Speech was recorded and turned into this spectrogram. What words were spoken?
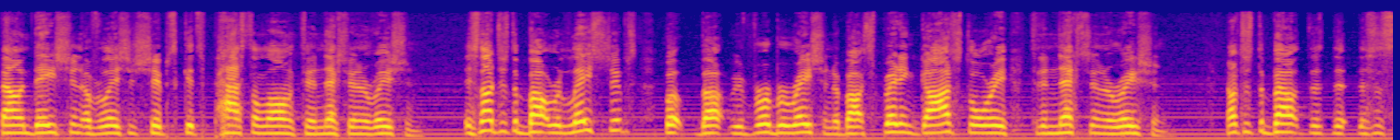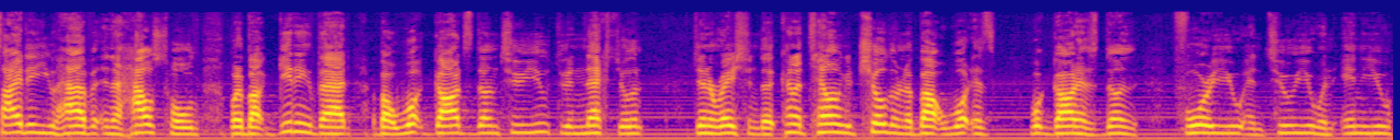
foundation of relationships gets passed along to the next generation. It's not just about relationships, but about reverberation, about spreading God's story to the next generation. Not just about the, the, the society you have in a household, but about getting that, about what God's done to you, to the next generation, that kind of telling your children about what, has, what God has done for you and to you and in you.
